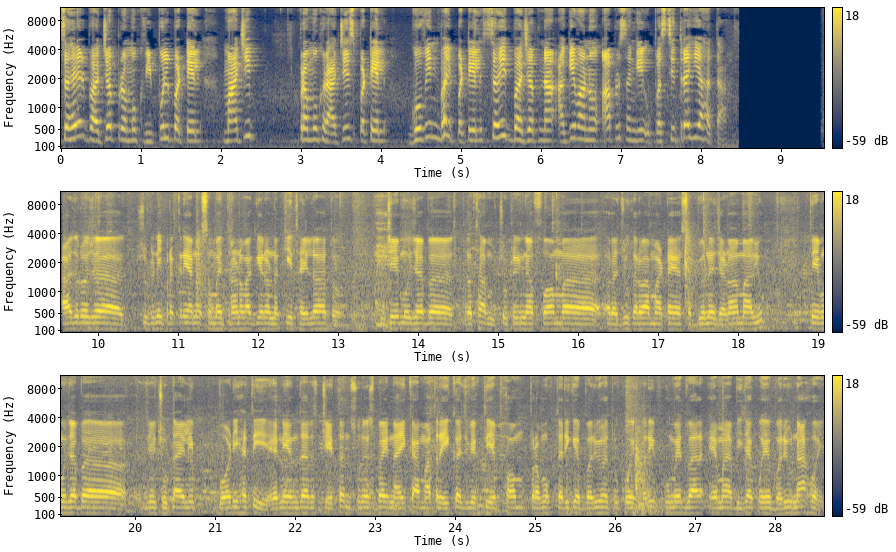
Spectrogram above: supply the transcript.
શહેર ભાજપ પ્રમુખ વિપુલ પટેલ, માજી પ્રમુખ રાજેશ પટેલ, ગોવિંદભાઈ પટેલ સહિત ભાજપના આગેવાનો આ પ્રસંગે ઉપસ્થિત રહ્યા હતા. આજરોજ ચૂંટણી પ્રક્રિયાનો સમય ત્રણ વાગ્યાનો નક્કી થયેલો હતો. જે મુજબ પ્રથમ ચૂંટણીના ફોર્મ રજૂ કરવા માટે સભ્યોને જણાવવામાં આવ્યું. તે મુજબ જે ચૂંટાયેલી બોડી હતી, એની અંદર ચેતન સુરેશભાઈ નાયકા માત્ર એક જ વ્યક્તિએ ફોર્મ પ્રમુખ તરીકે ભર્યું હતું. કોઈ હરીફ ઉમેદવાર એમાં બીજા કોઈએ ભર્યું ના હોય,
